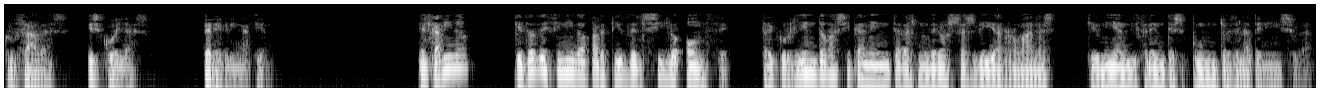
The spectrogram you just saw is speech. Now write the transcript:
cruzadas, escuelas, peregrinación. El camino quedó definido a partir del siglo XI, recurriendo básicamente a las numerosas vías romanas que unían diferentes puntos de la península.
